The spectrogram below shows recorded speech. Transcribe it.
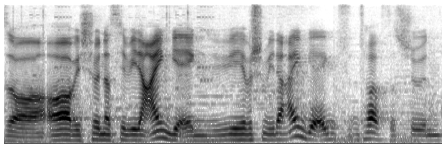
So, oh, wie schön, dass hier wieder eingeengt. Wie wir hier schon wieder eingeengt sind. Das ist schön.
